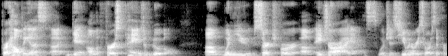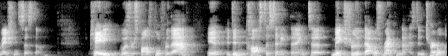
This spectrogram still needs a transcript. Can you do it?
for helping us uh, get on the first page of Google um, when you search for um, HRIS, which is Human Resource Information System. Katie was responsible for that, and it didn't cost us anything to make sure that that was recognized internally.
